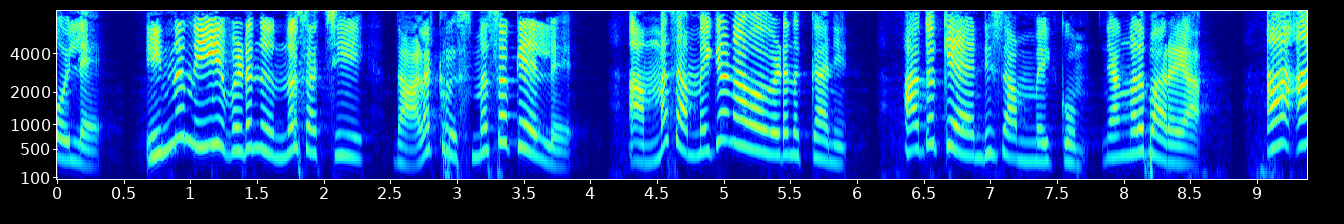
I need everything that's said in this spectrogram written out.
പോയില്ലേ? ഇന്ന് നീ ഇവിടെ നിന്ന് സച്ചി? നാളെ ക്രിസ്മസ് ഒക്കെ അല്ലേ? അമ്മ സമ്മതിക്കണാവോ ഇവിടെ നിക്കാന് അതൊക്കെ ആന്റി സമ്മതിക്കും. ഞങ്ങൾ പറയാ. ആ ആ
